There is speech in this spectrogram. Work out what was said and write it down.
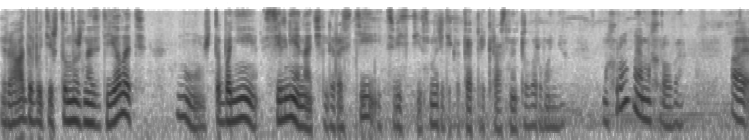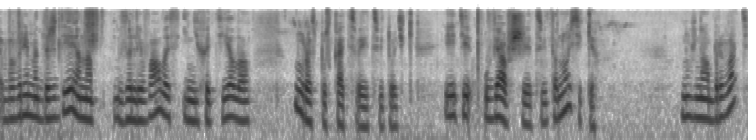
Радовать. И что нужно сделать, ну, чтобы они сильнее начали расти и цвести. Смотрите, какая прекрасная пеларгония. Махровая, махровая. А во время дождей она заливалась и не хотела ну, распускать свои цветочки. И эти увявшие цветоносики нужно обрывать,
